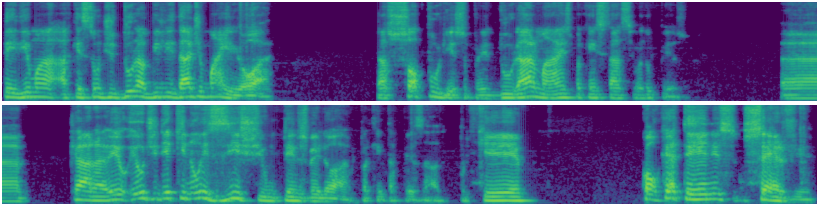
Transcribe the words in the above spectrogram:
teria uma a questão de durabilidade maior, tá? Só por isso, para ele durar mais para quem está acima do peso. Uh, cara, eu, eu diria que não existe um tênis melhor para quem está pesado, porque qualquer tênis serve,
